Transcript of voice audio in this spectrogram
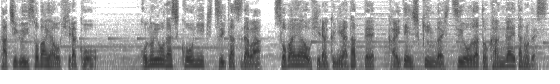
立ち食い蕎麦屋を開こう。このような思考に行き着いた須田は、蕎麦屋を開くにあたって開店資金が必要だと考えたのです。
